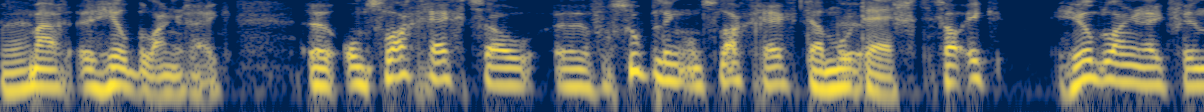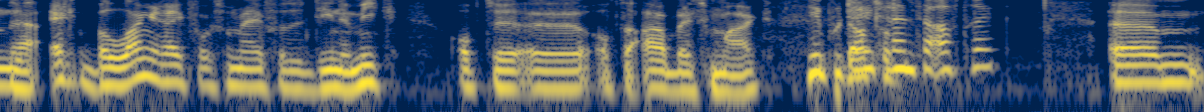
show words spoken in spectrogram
Ja. Maar eh, heel belangrijk. Eh, ontslagrecht zou, eh, versoepeling ontslagrecht... Dat moet echt. Zou ik heel belangrijk vinden. Ja. is echt belangrijk volgens mij voor de dynamiek op de, eh, op de arbeidsmarkt. Hypotheekrenteaftrek? Ehm,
